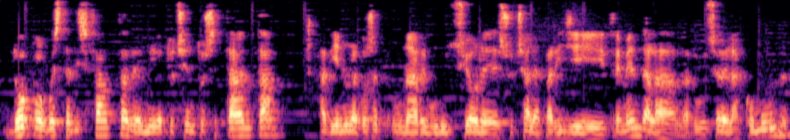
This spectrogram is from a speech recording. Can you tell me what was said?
Dopo questa disfatta del 1870 avviene una, cosa, una rivoluzione sociale a Parigi tremenda, la, la rivoluzione della Commune,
